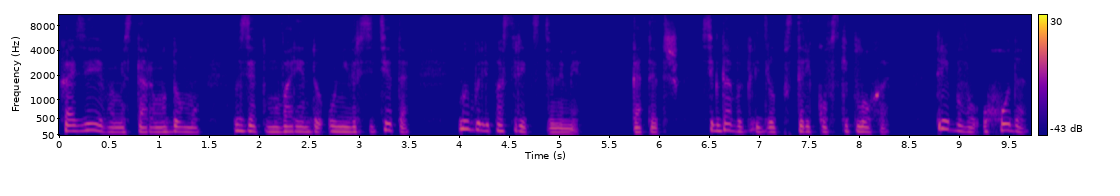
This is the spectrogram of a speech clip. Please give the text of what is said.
Хозяевами старому дому, взятому в аренду университета, мы были посредственными. Коттедж всегда выглядел по-стариковски плохо, требовал ухода,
